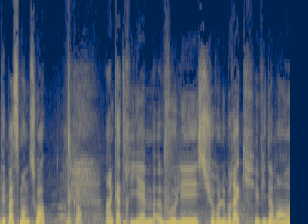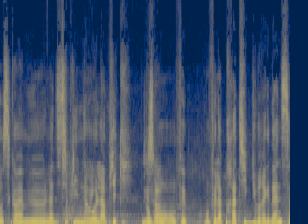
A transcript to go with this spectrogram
dépassement de soi. D'accord. Un quatrième volet sur le break, évidemment, euh, c'est quand même euh, la discipline Oui. olympique. Donc on, on fait, on fait la pratique du breakdance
